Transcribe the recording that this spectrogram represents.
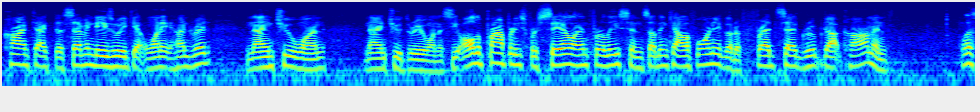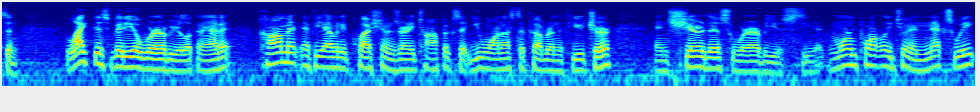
contact us seven days a week at 1-800-921-9231. To see all the properties for sale and for lease in Southern California, go to fredsedgroup.com and listen, like this video wherever you're looking at it. Comment if you have any questions or any topics that you want us to cover in the future and share this wherever you see it. More importantly, tune in next week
